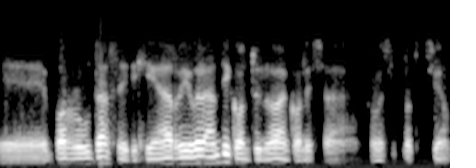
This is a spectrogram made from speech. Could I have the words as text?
eh, por ruta se dirigían a Río Grande y continuaban con esa, con esa explotación.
